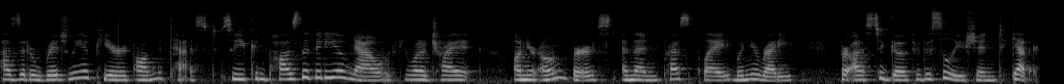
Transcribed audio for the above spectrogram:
as it originally appeared on the test, so you can pause the video now if you want to try it on your own first and then press play when you're ready for us to go through the solution together.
